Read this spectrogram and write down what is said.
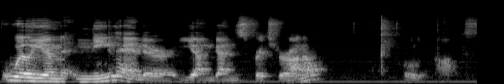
William Nylander, Young Guns for Toronto. Holy box.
